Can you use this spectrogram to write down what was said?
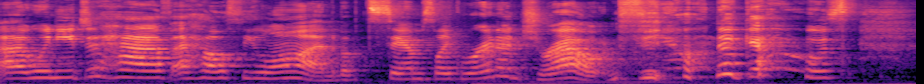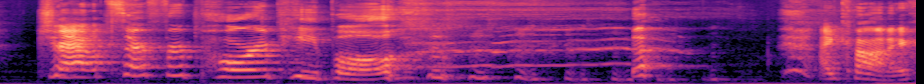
uh, we need to have a healthy lawn." But Sam's like, "We're in a drought," and Fiona goes, "Droughts are for poor people." Iconic.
